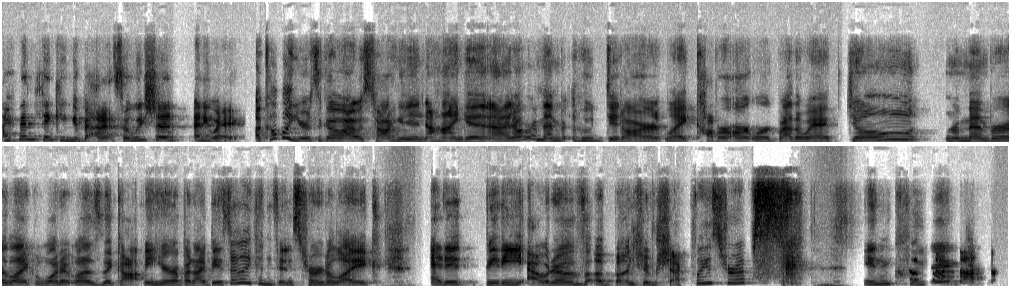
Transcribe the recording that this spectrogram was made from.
I've been thinking about it. So we should anyway. A couple years ago, I was talking to Nahangan, and I don't remember who did our like cover artwork, by the way. Don't remember like what it was that got me here, but I basically convinced her to like edit Bitty out of a bunch of check please strips, including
